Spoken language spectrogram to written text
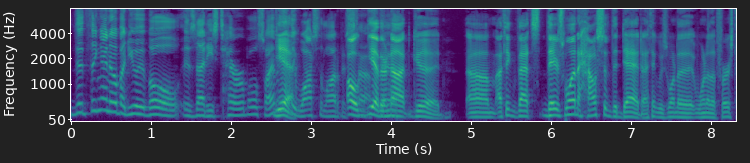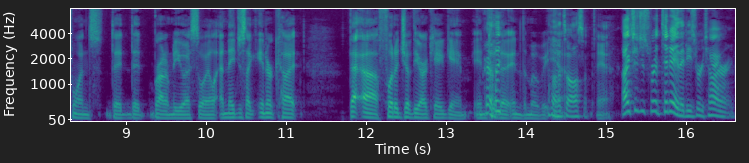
the thing I know about Uwe Boll is that he's terrible, so I haven't Yeah. really watched a lot of his Oh stuff. yeah, they're not good. Um, I think that's there's one House of the Dead. I think was one of the one of the first ones that that brought him to U.S. soil, and they just like intercut that uh, footage of the arcade game into Really? the into the movie. Oh, that's awesome. Yeah, I actually just read today that he's retiring.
